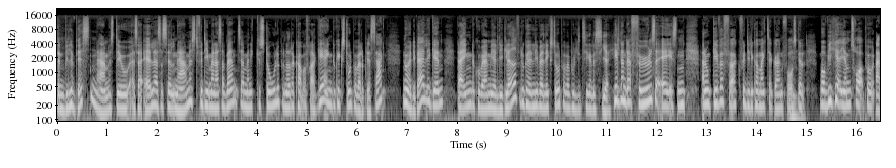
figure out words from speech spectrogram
den vilde vesten nærmest. Det er jo altså alle af sig selv nærmest, fordi man er så vant til, at man ikke kan stole på noget, der kommer fra regeringen. Du kan ikke stole på, hvad der bliver sagt. Nu er de valg igen. Der er ingen, der kunne være mere ligeglade, for du kan alligevel ikke stole på, hvad politikerne siger. Hele den der følelse af sådan, er nogle give a fuck, fordi det kommer ikke til at gøre en forskel. Mm. Hvor vi herhjemme tror på, nej,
